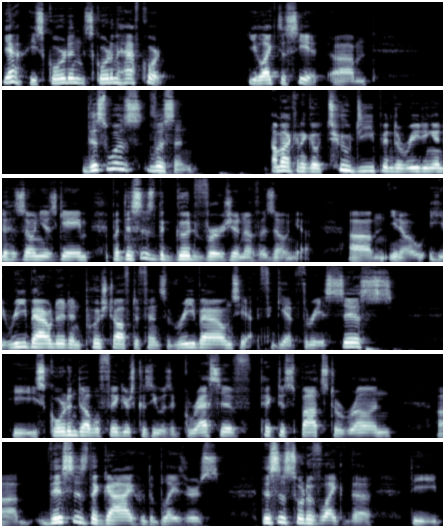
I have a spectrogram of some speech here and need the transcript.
yeah, he scored in scored in the half court. You like to see it. Um, this was listen. I'm not going to go too deep into reading into Hezonja's game, but this is the good version of Hezonja. Um, you know, he rebounded and pushed off defensive rebounds. He, I think he had three assists. He scored in double figures because he was aggressive, picked his spots to run. Uh, this is the guy who the Blazers. This is sort of like the the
